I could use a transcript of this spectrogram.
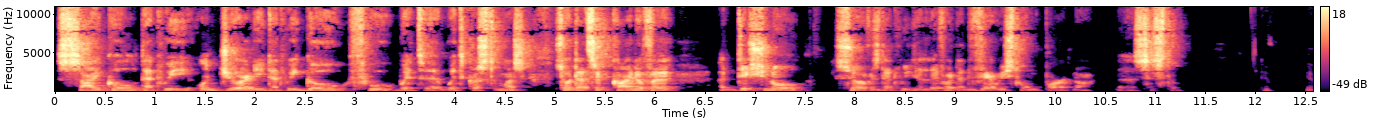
cycle that we or journey that we go through with uh, with customers. So that's a kind of a additional service that we deliver. That very strong partner uh, system. Yeah,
